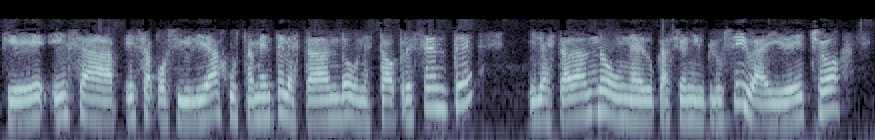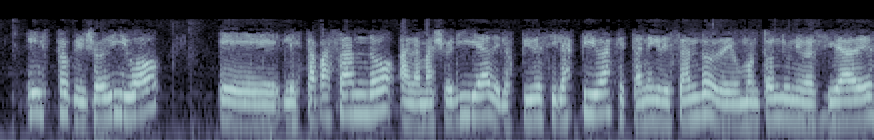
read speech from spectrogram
que esa, esa posibilidad justamente la está dando un Estado presente y la está dando una educación inclusiva. Y de hecho esto que yo digo eh, le está pasando a la mayoría de los pibes y las pibas que están egresando de un montón de universidades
